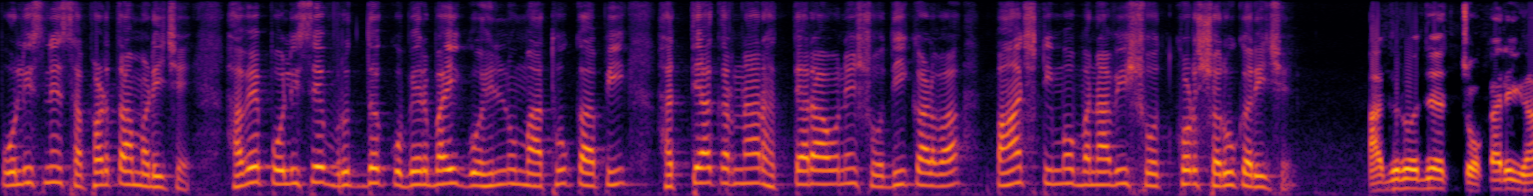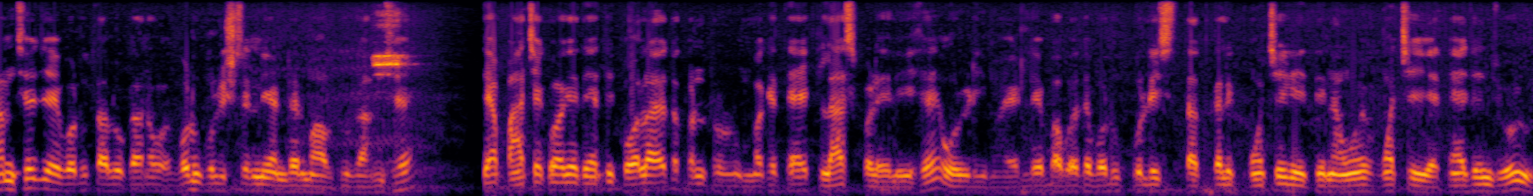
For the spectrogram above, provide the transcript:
પોલીસને સફળતા મળી છે. હવે પોલીસે વૃદ્ધ કુબેરભાઈ ગોહિલનું માથું કાપી હત્યા કરનાર હત્યારાઓને શોધી કાઢવા પાંચ ટીમો બનાવી શોધખોળ શરૂ કરી છે. આજરોજ ચોકારી ગામ છે જે વડુ તાલુકાનો, વડુ પોલીસ સ્ટેશનની અંડરમાં આવતું ગામ છે, ત્યાં પાંચેક વાગે ત્યાંથી કોલ આવ્યો હતો કંટ્રોલ રૂમમાં કે ત્યાં એક લાશ પડેલી છે ઓરડીમાં. એટલે એ બાબતે વડુ પોલીસ તાત્કાલિક પહોંચી ગઈ હતી ને અમે પહોંચી ગયા. ત્યાં જઈને જોયું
